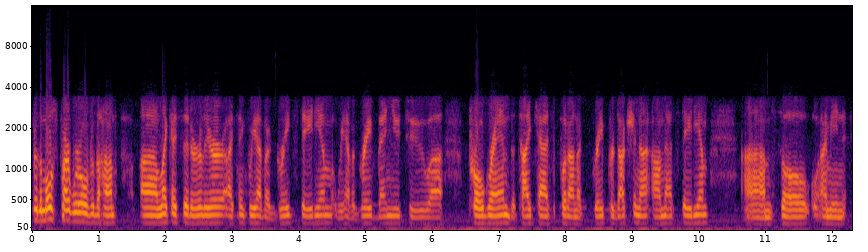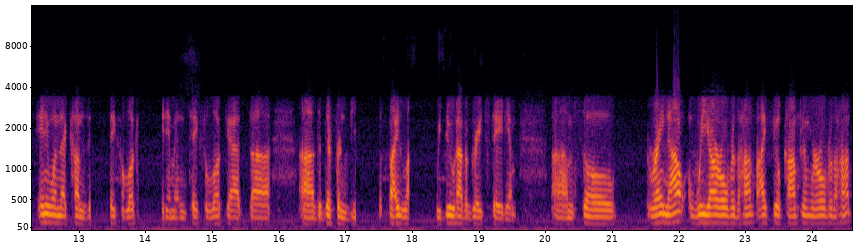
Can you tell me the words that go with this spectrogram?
for the most part, we're over the hump. Uh, like I said earlier, I think we have a great stadium. We have a great venue to uh, program. The Ticats put on a great production on, on that stadium. Um, so, I mean, anyone that comes in takes a look at the stadium and takes a look at uh, uh, the different views, the sight. We do have a great stadium. Um, so, right now we are over the hump. I feel confident we're over the hump,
